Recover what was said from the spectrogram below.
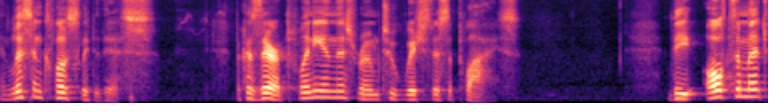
And listen closely to this, because there are plenty in this room to which this applies. The ultimate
